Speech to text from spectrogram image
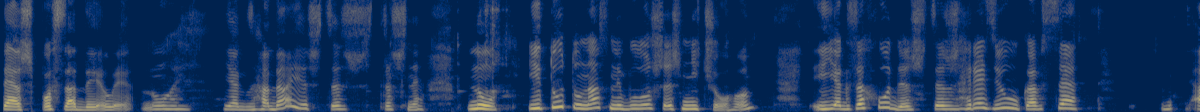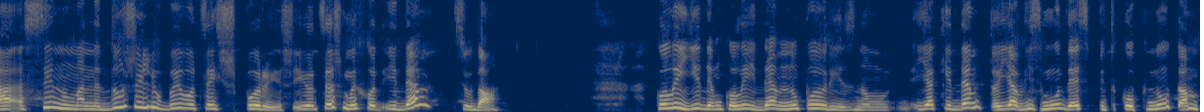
теж посадили. Ну, як згадаєш, це ж страшне. Ну, і тут у нас не було ще ж нічого. І як заходиш, це ж грязюка, все. А син у мене дуже любив оцей шпориш. І оце ж ми йдемо сюди. Коли їдемо, коли йдемо, ну по-різному. Як ідемо, то я візьму десь підкопну там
